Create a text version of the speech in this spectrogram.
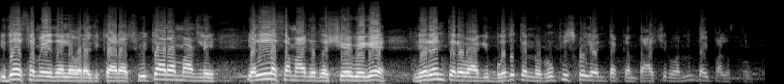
ಇದೇ ಸಮಯದಲ್ಲಿ ಅವರ ಅಧಿಕಾರ ಸ್ವೀಕಾರ ಮಾಡಲಿ. ಎಲ್ಲ ಸಮಾಜದ ಸೇವೆಗೆ ನಿರಂತರವಾಗಿ ಬದುಕನ್ನು ರೂಪಿಸಿಕೊಳ್ಳಿ ಅಂತಕ್ಕಂಥ ಆಶೀರ್ವಾದವನ್ನು ದಯಪಾಲಿಸ್ತೀವಿ.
